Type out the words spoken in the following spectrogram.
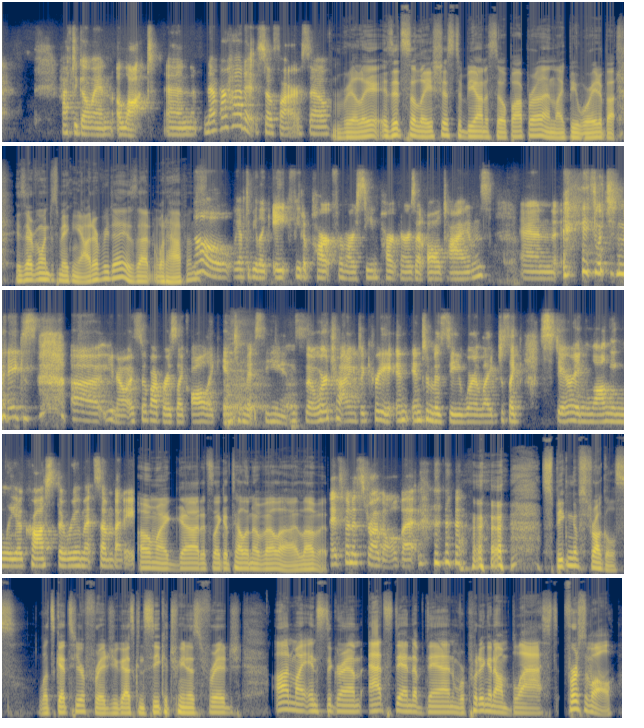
have to go in a lot and never had it so far. So Really? Is it salacious to be on a soap opera and like be worried about is everyone just making out every day? Is that what happens? no, we have to be like eight feet apart from our scene partners at all times, and it's which makes uh, you know a soap opera is like all like intimate scenes. So we're trying to create an intimacy where like just like staring longingly across the room at somebody. Oh my god, it's like a telenovela. I love it. It's been a struggle, but Speaking of struggles, let's get to your fridge. You guys can see Katrina's fridge on my Instagram at StandUpDan. We're putting it on blast. First of all,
